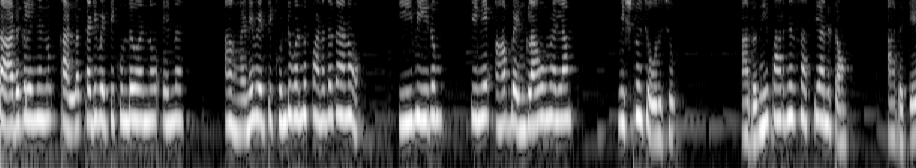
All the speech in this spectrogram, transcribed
കാടുകളിൽ നിന്നും കള്ളത്തടി വെട്ടിക്കൊണ്ടുവന്നു എന്ന്. അങ്ങനെ വെട്ടിക്കൊണ്ടുവന്ന് പണിതതാണോ ഈ വീടും പിന്നെ ആ ബംഗ്ലാവും എല്ലാം വിഷ്ണു ചോദിച്ചു. അത് നീ പറഞ്ഞത് സത്യമാണ് കേട്ടോ അതൊക്കെ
